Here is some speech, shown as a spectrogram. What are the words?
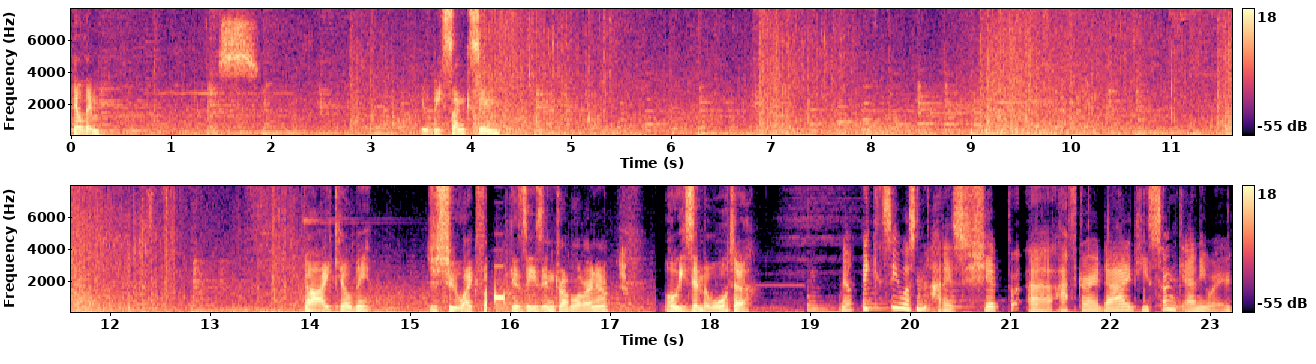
Killed him. Nice. He'll be sunk soon. Ah, he killed me. Just shoot like fuck because he's in trouble right now. Yep. Oh, he's in the water. Now, because he wasn't at his ship uh, after I died, he sunk anyway,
